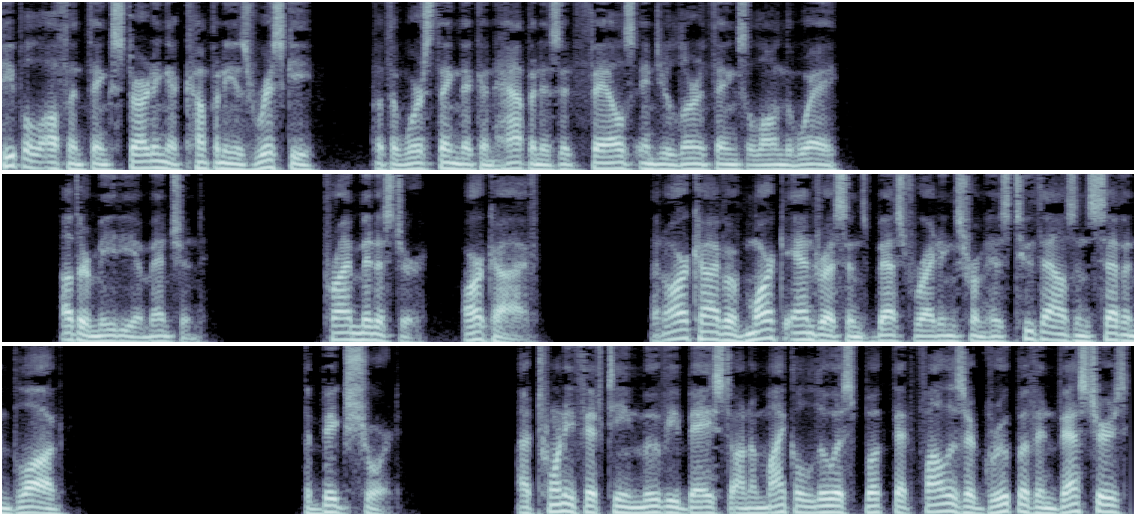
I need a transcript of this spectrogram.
People often think starting a company is risky, but the worst thing that can happen is it fails and you learn things along the way. Other media mentioned Prime Minister, Archive. An archive of Marc Andreessen's best writings from his 2007 blog, The Big Short. A 2015 movie based on a Michael Lewis book that follows a group of investors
